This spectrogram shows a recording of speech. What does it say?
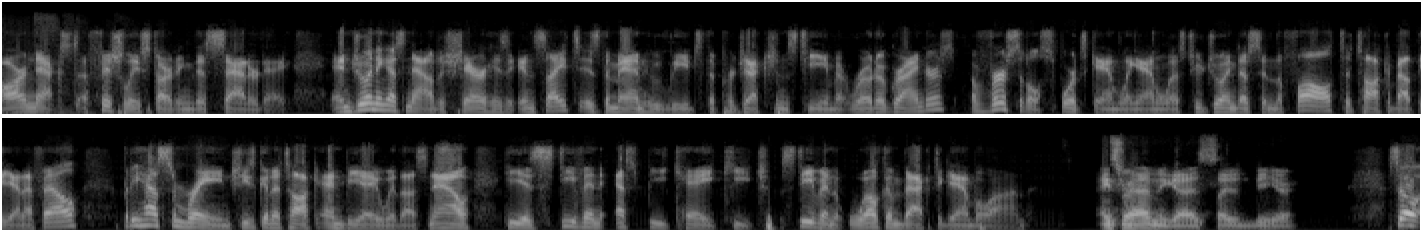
are next, officially starting this Saturday. And joining us now to share his insights is the man who leads the projections team at RotoGrinders, a versatile sports gambling analyst who joined us in the fall to talk about the NFL, but he has some range. He's going to talk NBA with us now. He is Stephen SBK Keech. Stephen, welcome back to Gamble On. Thanks for having me, guys. Excited to be here. So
